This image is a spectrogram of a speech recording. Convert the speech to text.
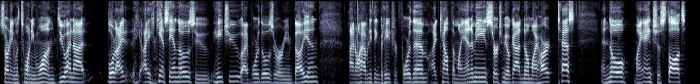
starting with 21, do I not, Lord, I, I can't stand those who hate you. I abhor those who are in rebellion. I don't have anything but hatred for them. I count them my enemies. Search me, O God, know my heart. Test and know my anxious thoughts.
